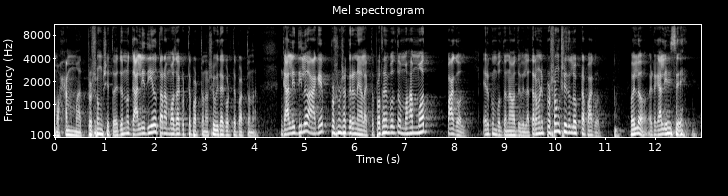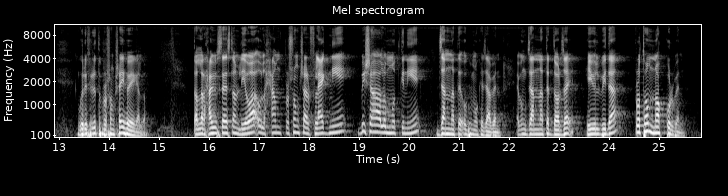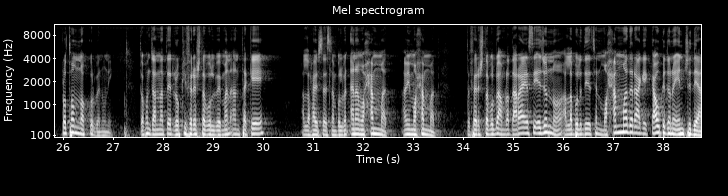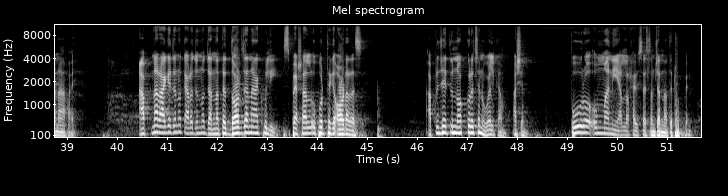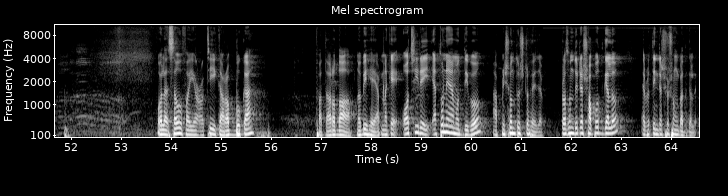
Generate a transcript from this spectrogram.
মোহাম্মদ প্রশংসিত। এই জন্য গালি দিয়েও তারা মজা করতে পারতো না, সুবিধা করতে পারতো না। গালি দিলেও আগে প্রশংসা করে নেওয়া লাগতো। প্রথমে বলতো, মোহাম্মদ পাগল। এরকম বলতো নওয়াদুবিল্লাহ তার মানে প্রশংসিত লোকটা পাগল। হইল? এটা গালি হয়েছে ঘুরে ফিরে তো প্রশংসাই হয়ে গেল। তো আল্লাহর হাবিব সাহা ইসলাম লেওয়া উল হাম প্রশংসার ফ্ল্যাগ নিয়ে বিশাল উম্মতকে নিয়ে জান্নাতে অভিমুখে যাবেন এবং জান্নাতের দরজায় হি উইল বি প্রথম নক করবেন। প্রথম নক করবেন উনি। তখন জান্নাতের রক্ষী ফেরেশতা বলবে, মান আনতা কে? আল্লাহ সাহা ইসলাম বলবেন, আনা মোহাম্মদ, আমি মোহাম্মদ। তো ফেরেশতা বলবে, আমরা দাঁড়ায় আছি এজন্য আল্লাহ বলে দিয়েছেন, মোহাম্মদের আগে কাউকে যেন এন্ট্রি দেয়া না হয়। আপনার আগে যেন কারও জন্য জান্নাতের দরজা না খুলি স্পেশাল উপর থেকে অর্ডার আছে। আপনি যেহেতু নক করেছেন ওয়েলকাম আসেন। পুরো উম্মা নিয়ে আল্লাহ হাবিব ইসলাম জান্নাতে ঢুকবেন। ওলা সৌফা ইউতিকা রব্বুকা ফাতারদা, নবী হে, আপনাকে অচিরেই এত নেয়ামত দিব, আপনি সন্তুষ্ট হয়ে যাবেন। প্রথম দুইটা শপথ গেল, এরপর তিনটা সুসংবাদ গেল।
